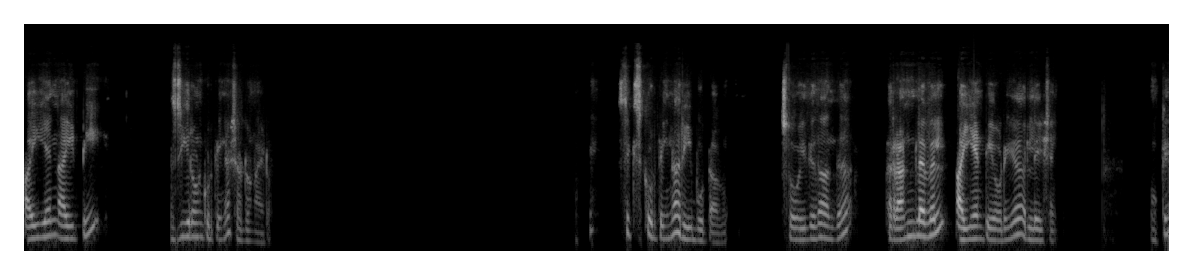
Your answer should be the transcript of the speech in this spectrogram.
ஐஎன்ஐடி ஜீரோன்னு கொடுத்தீங்கன்னா ஷட் டவுன் ஆயிடும். சிக்ஸ் கொடுத்தீங்கன்னா ரீபூட் ஆகும். ஸோ இதுதான் அந்த ரன் லெவல் ஐஎன்டியோடைய ரிலேஷன் ஓகே.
